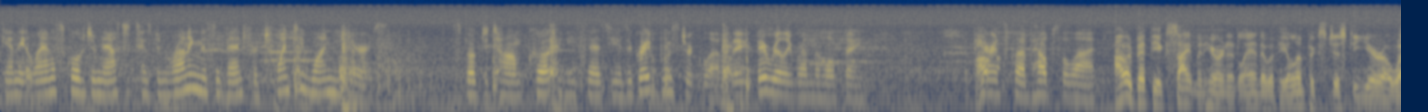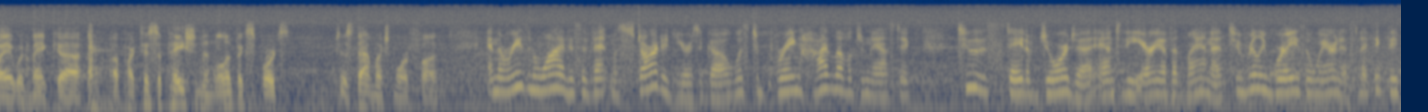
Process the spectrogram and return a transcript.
Again, the Atlanta School of Gymnastics has been running this event for 21 years. Spoke to Tom Cook, and he says he has a great booster club. They, they really run the whole thing. Parents Club helps a lot. I would bet the excitement here in Atlanta with the Olympics just a year away would make uh, a participation in Olympic sports just that much more fun. And the reason why this event was started years ago was to bring high-level gymnastics to the state of Georgia and to the area of Atlanta to really raise awareness. And I think they've,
